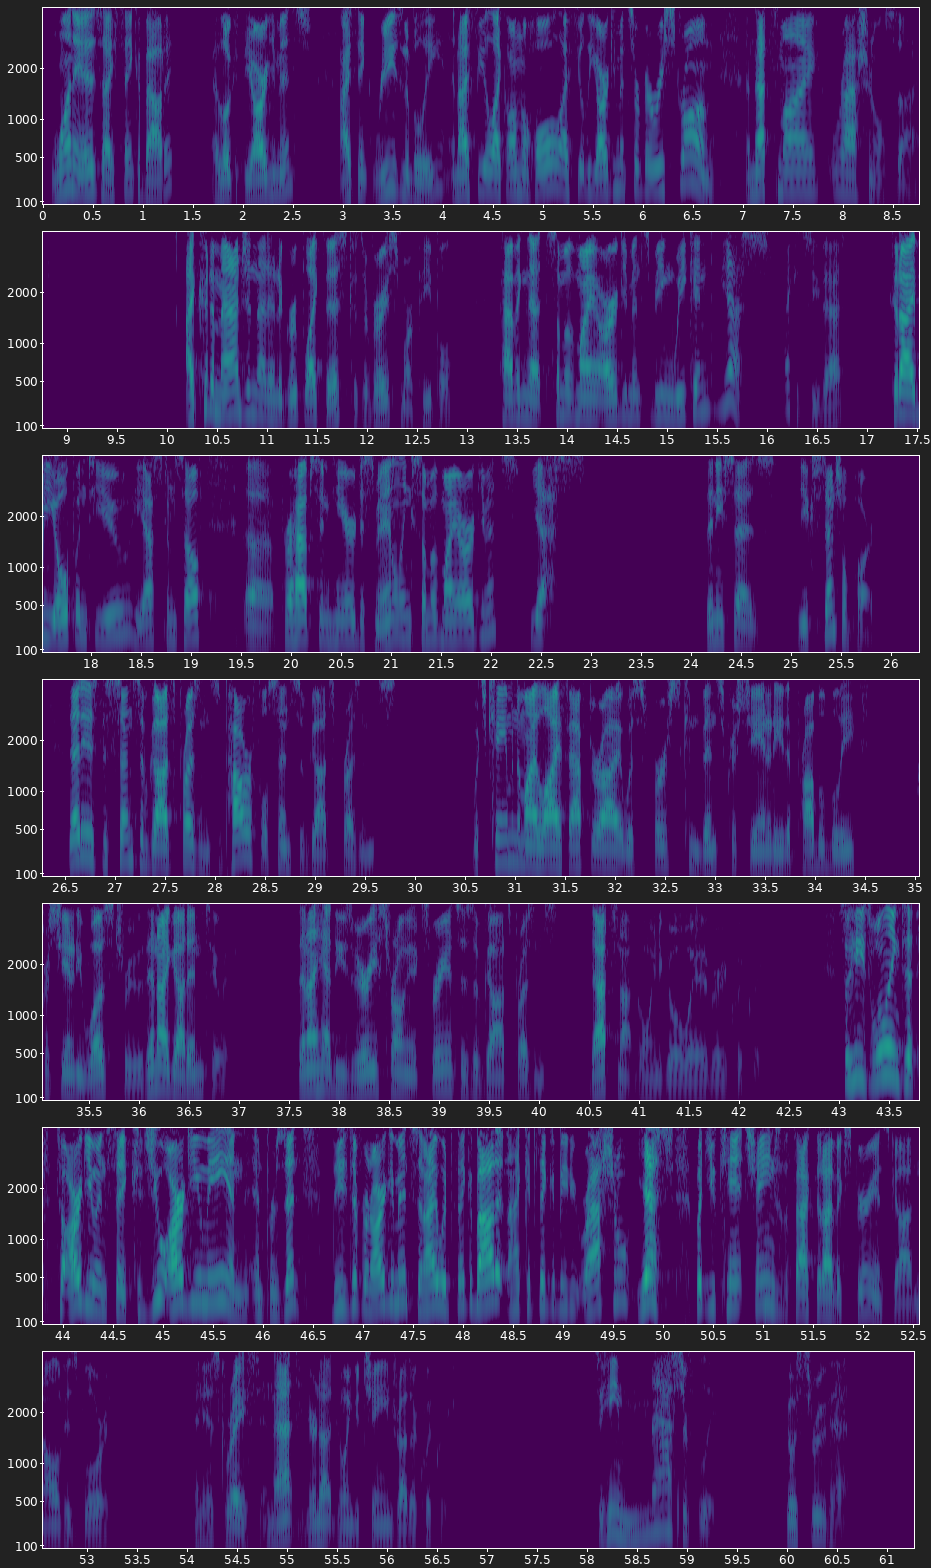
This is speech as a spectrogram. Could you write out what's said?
One is I think about it, I look at the arguments, I think reasonably, and I feel like on the whole, I feel the arguments are very strong, and that's my rational side. I could imagine that in a group like this, because they're very smart people, having that some of my arguments being weakened, yes, I could see that. Could I be open to you? He asked himself. Uh, perhaps in here, dismantling some of my arguments? Yes. Then he says, the existential part. That is the sense of God's presence, a powerful sense of God's presence, which came into my life after I was first convinced Christianity that probably Christianity was true. Then I got into it. Then I had these very strong experiences of God's presence. That's not going to go away very quickly. So he's willing to, to argue and say, Could you argue me and, and present these different arguments? And I would think about it and I could think it'd be rational. Yes, but you can't change the fact that I've experienced God in all of his glory and his grace. And that you're not going to change rather quickly. So he masterfully goes through that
